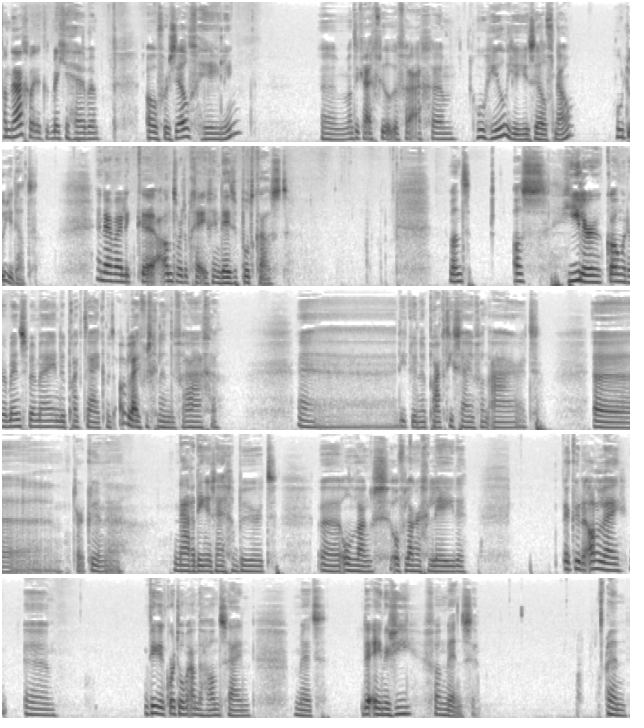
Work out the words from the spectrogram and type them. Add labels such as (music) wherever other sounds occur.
vandaag wil ik het met je hebben over zelfheling. Um, want ik krijg veel de vraag: um, hoe heel je jezelf nou? Hoe doe je dat? En daar wil ik uh, antwoord op geven in deze podcast. Want als healer komen er mensen bij mij in de praktijk met allerlei verschillende vragen. Uh, die kunnen praktisch zijn van aard. Uh, er kunnen nare dingen zijn gebeurd, uh, onlangs of langer geleden. Er kunnen allerlei uh, dingen kortom aan de hand zijn met de energie van mensen. En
